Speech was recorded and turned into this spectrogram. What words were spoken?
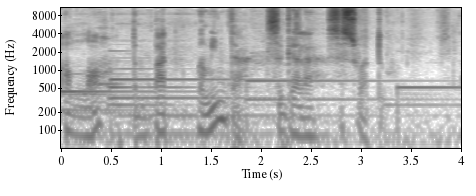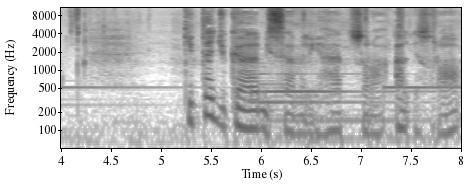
Allah tempat meminta segala sesuatu kita juga bisa melihat surah Al-Isra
